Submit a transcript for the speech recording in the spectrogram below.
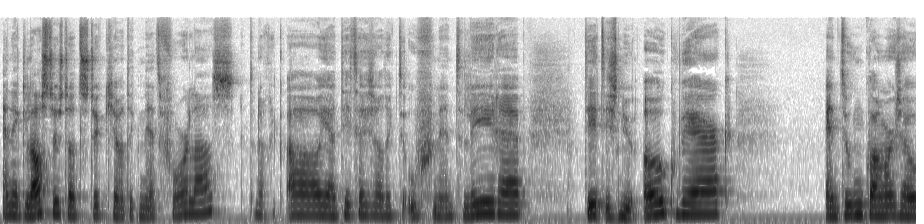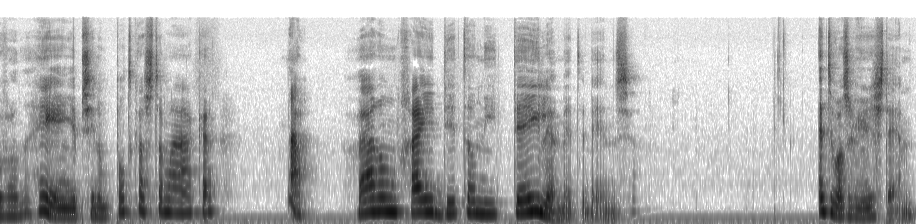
En ik las dus dat stukje wat ik net voorlas. En toen dacht ik: oh ja, dit is wat ik te oefenen en te leren heb. Dit is nu ook werk. En toen kwam er zo van: hey, en je hebt zin om podcast te maken? Nou, Waarom ga je dit dan niet delen met de mensen? En toen was er weer een stem.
